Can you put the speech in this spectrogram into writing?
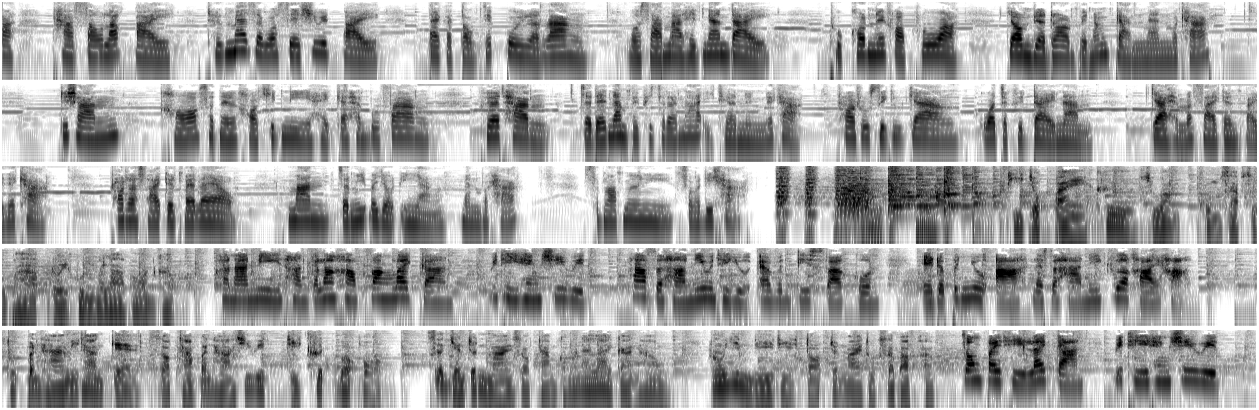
ขาดเสาลักไป ถึงแม้จะบ่เสียชีวิตไป แต่ก็ต้องเจ็บป่วยเหลือรัง บ่สามารถเฮ็ดงานใด ทุกคนในครอบครัวยอมเดือดร้อนไปน้ำกันแมนมะคะ ดิฉัน ขอเสนอขอคิดนี้ให้แก่ท่านผู้ฟัง เพื่อท่านจะได้นำไปพิจารณาอีกเทือหนึ่งนะคะเพราะทุกสิ่งทุกอย่างกว่าจะคือใดนั้นอย่าให้มันสายเกินไปด้วยค่ะ เพราะถ้าสายเกินไปแล้ว มันจะมีประโยชน์อีกอย่างแมนปะคะสำหรับมือนี้ สวัสดีค่ะ ที่จบไปคือช่วงขุมทรัพย์สุภาพโดยคุณวราพรครับ ขณะนี้ท่านกำลังรับฟังรายการ วิถีแห่งชีวิตทางสถานีวิทยุแอเวนติสากล AWR และสถานีเครือข่ายค่ะ ทุกปัญหามีทางแก้สอบถามปัญหาชีวิตที่คืดบ่ออก เสื้อเขียนจดหมายสอบถามเขามาในรายการเฮาเฮายินดีที่ตอบจดหมายถูกสาบบครับจงไปที่รายการ วิถีแห่งชีวิต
